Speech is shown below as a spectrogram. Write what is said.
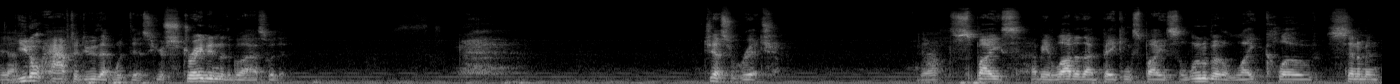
Yeah. You don't have to do that with this. You're straight into the glass with it. Just rich. Yeah. spice. I mean, a lot of that baking spice, a little bit of light clove, cinnamon,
